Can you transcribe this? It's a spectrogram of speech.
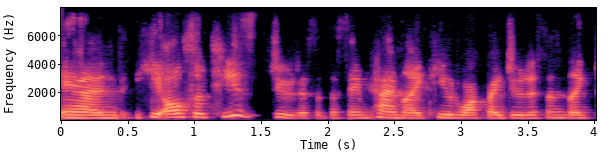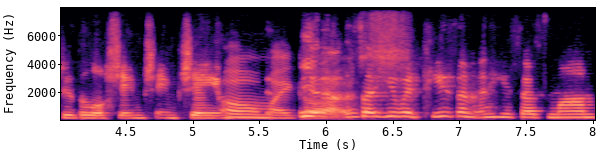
And he also teased Judas at the same time. Like he would walk by Judas and like do the little shame, shame, shame. Oh my god. Yeah. So he would tease him and he says, Mom,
